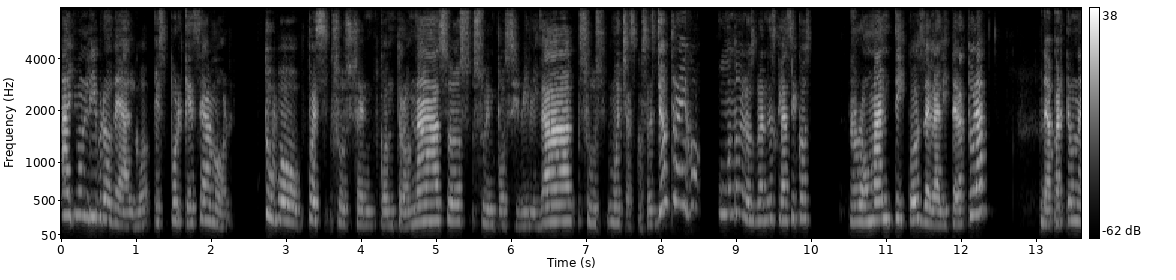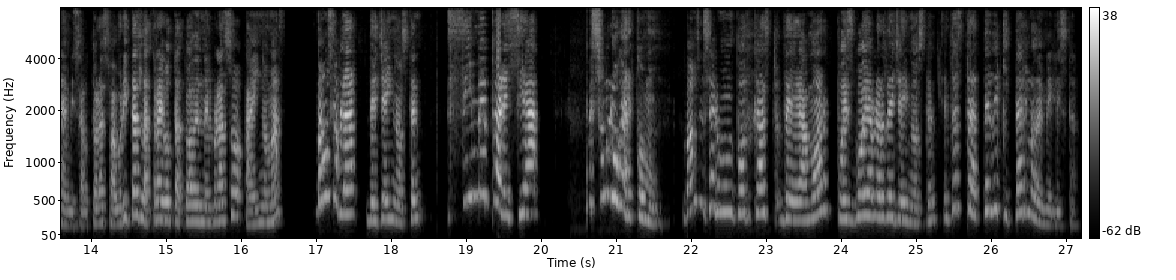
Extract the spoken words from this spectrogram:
hay un libro de algo, es porque ese amor tuvo pues sus encontronazos, su imposibilidad, sus muchas cosas. Yo traigo uno de los grandes clásicos románticos de la literatura, de aparte una de mis autoras favoritas, la traigo tatuada en el brazo, ahí nomás. Vamos a hablar de Jane Austen. Sí me parecía pues un lugar común. Vamos a hacer un podcast de amor, pues voy a hablar de Jane Austen. Entonces traté de quitarlo de mi lista.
